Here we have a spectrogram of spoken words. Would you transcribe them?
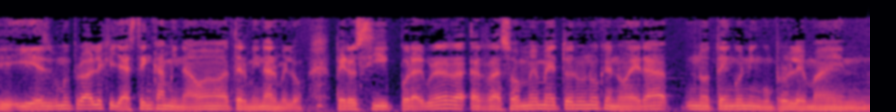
y, y es muy probable que ya esté encaminado a terminármelo. Pero si por alguna ra- razón me meto en uno que no era, no tengo ningún problema en,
